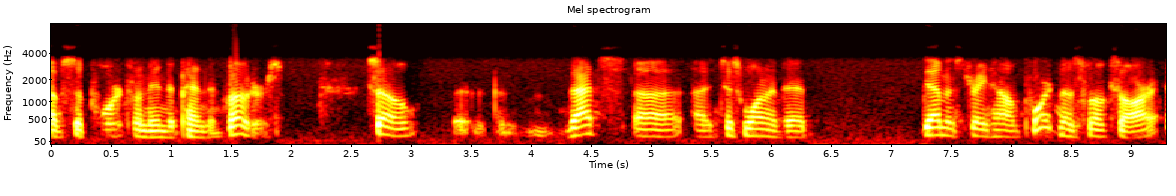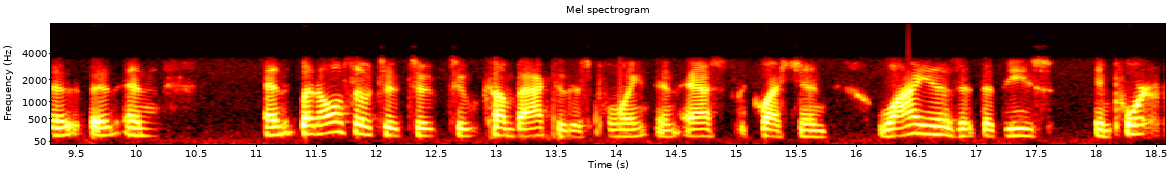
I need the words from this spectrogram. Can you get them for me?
of support from independent voters. So uh, that's uh, I just wanted to demonstrate how important those folks are, and, and and but also to to to come back to this point and ask the question why is it that these important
